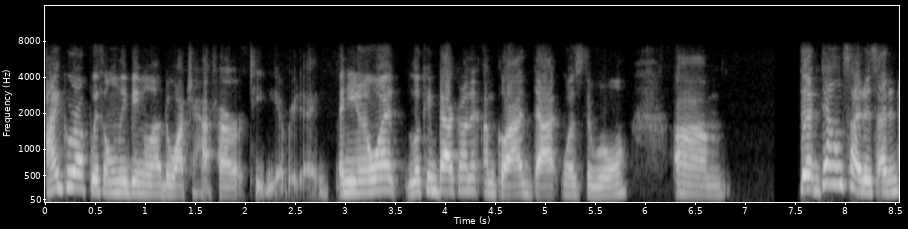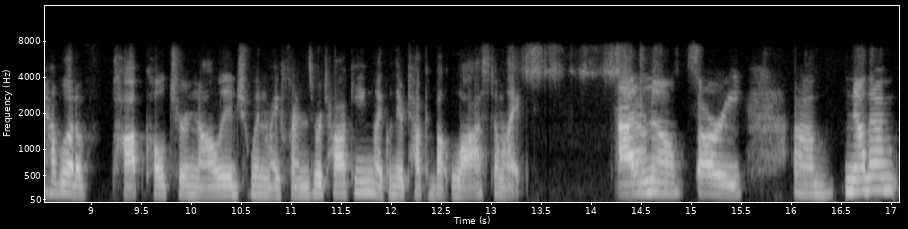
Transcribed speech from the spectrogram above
I grew up with only being allowed to watch a half hour of TV every day. And you know what? Looking back on it, I'm glad that was the rule. Um, the downside is I didn't have a lot of pop culture knowledge when my friends were talking. Like when they were talking about Lost, I'm like, I don't know. Sorry. Um, now that I'm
